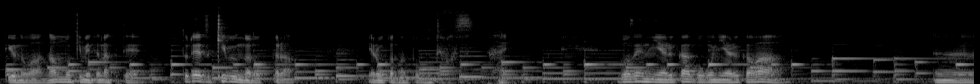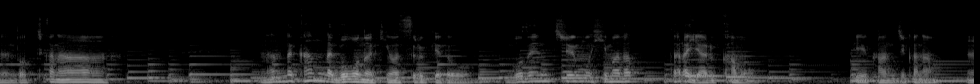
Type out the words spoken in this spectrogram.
っていうのは何も決めてなくてとりあえず気分が乗ったらやろうかなと思ってます。はい。午前にやるか午後にやるかはうーんどっちかな。なんだかんだ午後な気はするけど午前中も暇だったらやるかもっていう感じかな。うん、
